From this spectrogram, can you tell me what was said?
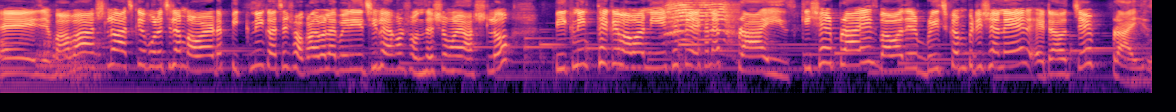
এই যে বাবা আসলো, আজকে বলেছিলাম বাবার একটা পিকনিক আছে, সকালবেলা বেরিয়েছিল, এখন সন্ধ্যের সময় আসলো। পিকনিক থেকে বাবা নিয়ে এসেছে এখানে প্রাইজ কিসের প্রাইজ বাবাদের ব্রিজ কম্পিটিশনের এটা হচ্ছে প্রাইজ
